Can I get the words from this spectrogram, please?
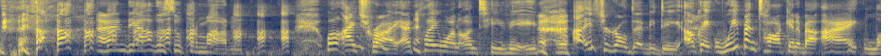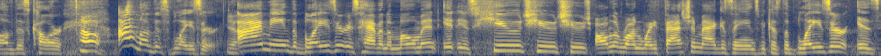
and the other supermodel. well, I try. I play one on TV. Uh, it's your girl, Debbie D. Okay, we've been talking about, I love this color. Oh. I love this blazer. Yeah. I mean, the blazer is having a moment. It is huge, huge, huge on the runway, fashion magazines, because the blazer is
